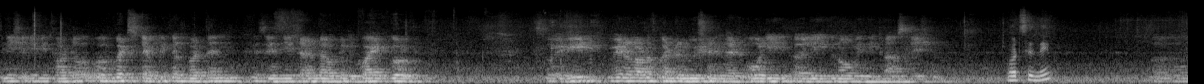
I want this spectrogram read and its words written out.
initially we thought oh, a bit skeptical, but then his Hindi turned out to be quite good. So he made a lot of contribution in that early, early GNOME Hindi translation. What's his name? Uh,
